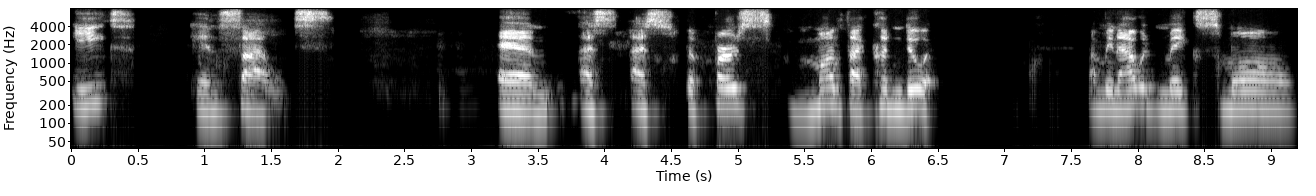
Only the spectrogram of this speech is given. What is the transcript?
eat in silence. And as as the first month I couldn't do it. I mean, I would make small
